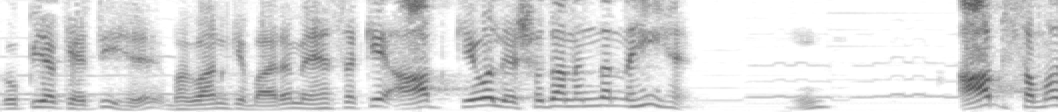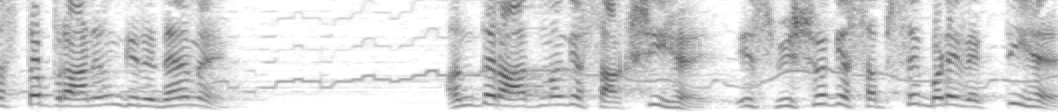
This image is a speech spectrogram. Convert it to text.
गोपिया कहती है, भगवान के बारे में है सके, आप केवल यशोदानंदन नहीं है। हम्म? आप समस्त प्राणियों के हृदय में अंतरात्मा के साक्षी है। इस विश्व के सबसे बड़े व्यक्ति है।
